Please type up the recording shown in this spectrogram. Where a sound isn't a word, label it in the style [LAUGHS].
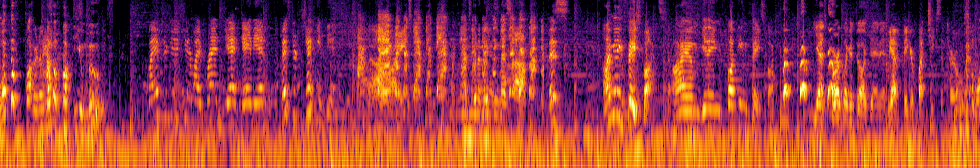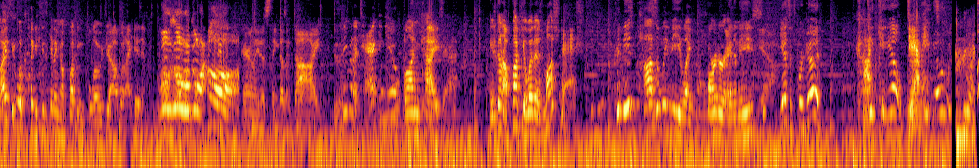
fuck? the fuck? How the fuck do you move? If I introduce you to my friend yet, Damian, Mr. Chicken Dick. Alright. That's gonna make me mess up. This, I'm getting face fucked. I am getting fucking face fucked. yes, bark like a dog, Damian. We have bigger butt cheeks than turtles. [LAUGHS] Why does he look like he's getting a fucking blowjob when I hit him? Oh! Apparently this thing doesn't die. Is it even attacking you? Von Kaiser. He's gonna fuck you with his mustache. Could these possibly be like harder enemies? Yeah. Yes, it's for good. God Kill. damn it! Go.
